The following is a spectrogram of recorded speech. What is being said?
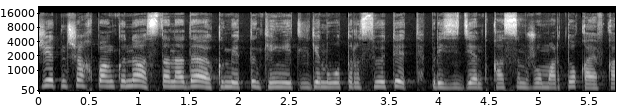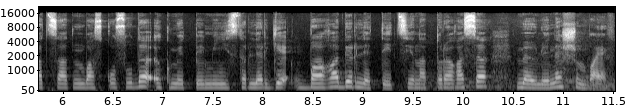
Жетінші ақпан күні Астанада үкіметтің кеңейтілген отырысы өтеді. Президент Қасым Жомарт Тоқаев қатысатын басқосуда үкімет пен министрлерге баға беріледі дейді Сенат төрағасы Мәулен Әшімбаев.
